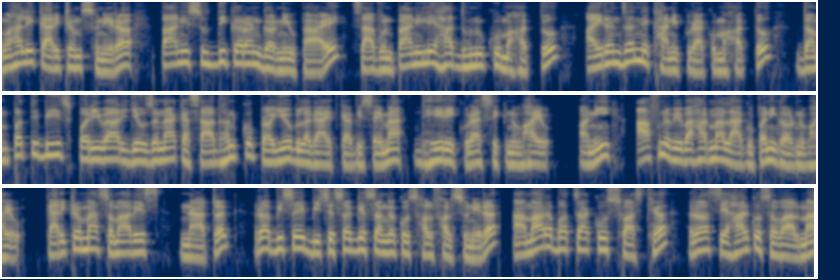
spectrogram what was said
उहाँले कार्यक्रम सुनेर पानी शुद्धिकरण गर्ने उपाय साबुन पानीले हात धुनुको महत्व आइरनजन्य खानेकुराको महत्व दम्पति बीच परिवार योजनाका साधनको प्रयोग लगायतका विषयमा धेरै कुरा सिक्नुभयो अनि आफ्नो व्यवहारमा लागू पनि गर्नुभयो। कार्यक्रममा समावेश नाटक र विषय विशेषज्ञसँगको छलफल सुनेर आमा र बच्चाको स्वास्थ्य र स्याहारको सवालमा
